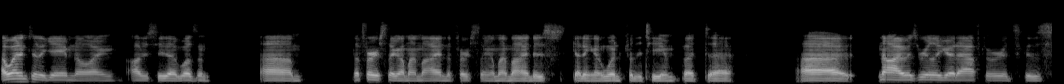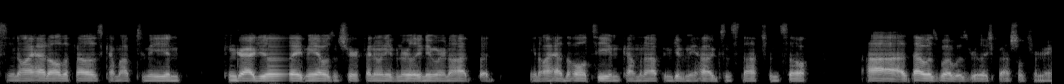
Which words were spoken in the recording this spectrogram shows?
I went into the game knowing obviously that wasn't um, the first thing on my mind. The first thing on my mind is getting a win for the team. But uh, uh, no, I was really good afterwards because you know I had all the fellas come up to me and congratulate me. I wasn't sure if anyone even really knew or not, but you know, I had the whole team coming up and giving me hugs and stuff. And so uh, that was what was really special for me.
